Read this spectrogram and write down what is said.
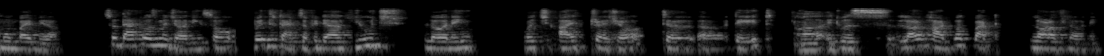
Mumbai Mirror. So that was my journey. So with Times of India, huge learning, which I treasure till uh, date. Uh, it was a lot of hard work, but a lot of learning.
